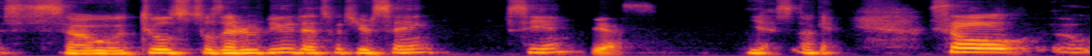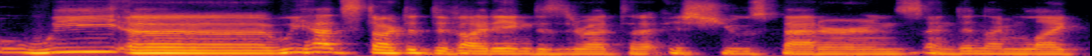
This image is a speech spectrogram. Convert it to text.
so tools, tools and review, that's what you're saying, seeing? Yes. Yes, okay. So we uh, we had started dividing Desiderata issues patterns, and then I'm like,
